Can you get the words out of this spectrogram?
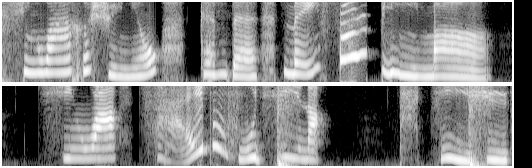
青蛙和水牛根本没法比嘛！青蛙才不服气呢，它继续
